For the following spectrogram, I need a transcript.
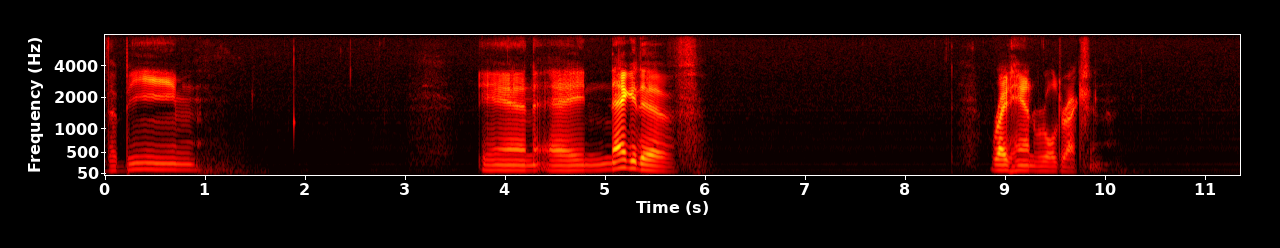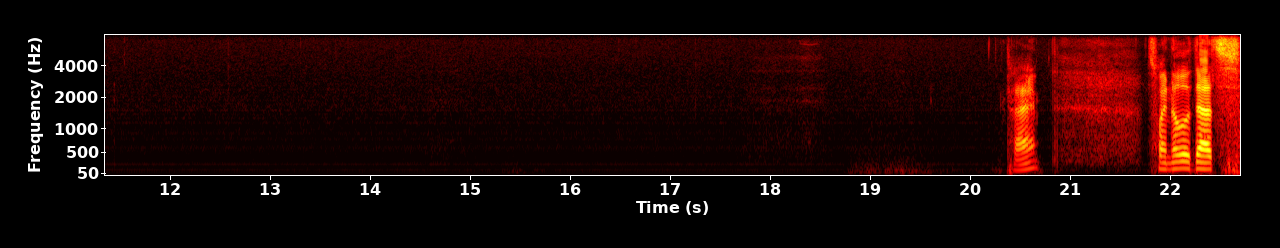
the beam in a negative right hand rule direction. Okay, so I know that that's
